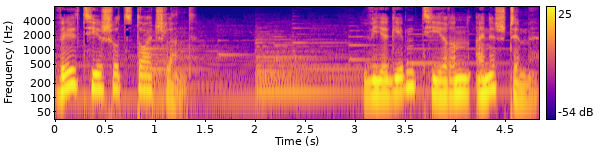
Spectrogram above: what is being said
Wildtierschutz Deutschland Wir geben Tieren eine Stimme.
